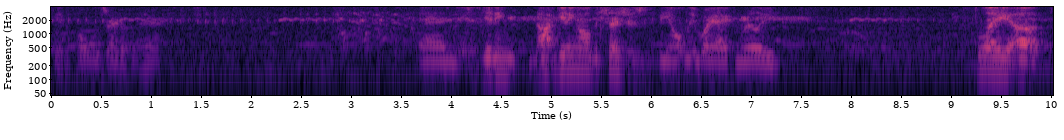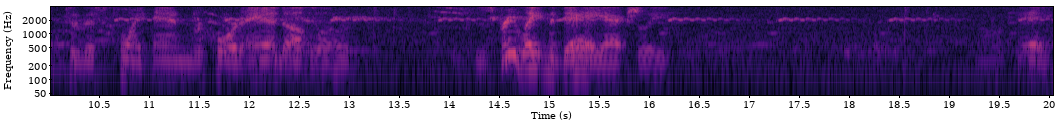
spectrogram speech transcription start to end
Okay, the hole is right over there. And getting, not getting all the treasures is the only way I can really play up to this point and record and upload. Is pretty late in the day, actually. Okay.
